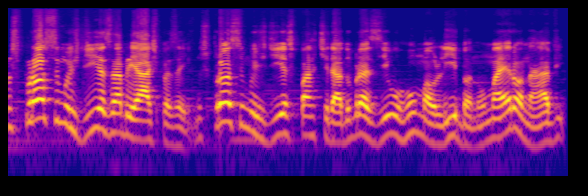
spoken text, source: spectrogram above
Nos próximos dias, abre aspas aí, nos próximos dias partirá do Brasil rumo ao Líbano uma aeronave.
